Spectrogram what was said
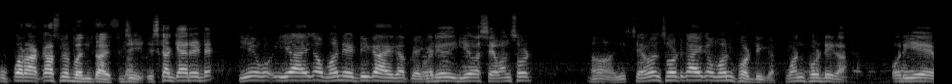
ऊपर आकाश में बनता है इसका। जी इसका क्या रेट है? ये ये आएगा वन एटी का आएगा और पैकेट ये ये सेवन शॉट हाँ ये सेवन शॉट का आएगा वन फोर्टी का। वन फोर्टी का। और ये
